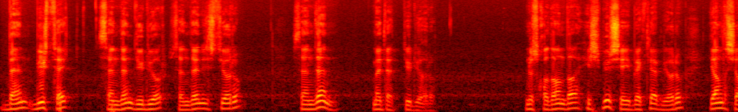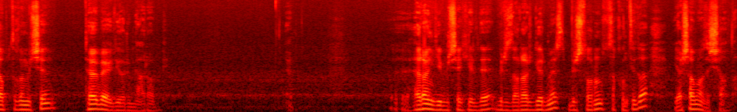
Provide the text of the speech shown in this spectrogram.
Ben bir tek senden diliyor, senden istiyorum, senden medet diliyorum. Nuskadan da hiçbir şey beklemiyorum. Yanlış yaptığım için tövbe ediyorum ya Rabbi. Ee, Herhangi bir şekilde bir zarar görmez, bir sorun, sıkıntı da yaşamaz inşallah.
